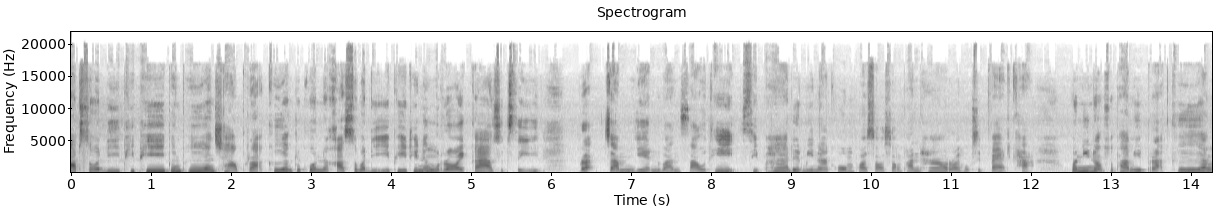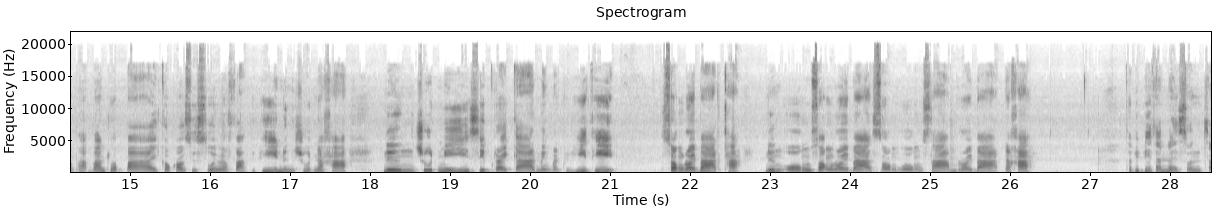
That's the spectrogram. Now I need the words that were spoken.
กราบสวัสดีพี่ๆเพื่อนๆ ชาวพระเครื่องทุกคนนะคะ สวัสดี EP ที่ 194 ประจำเย็นวันเสาร์ที่ 15 เดือนมีนาคม พศ 2568 ค่ะ วันนี้น้องสุภามีพระเครื่องพระบ้านทั่วไปเก่าๆสวยๆมาฝากพี่ๆ1ชุดนะคะ 1 ชุดมี 20 รายการแบ่งปันพี่ๆที่ 200 บาทค่ะ 1 องค์ 200 บาท 2 องค์ 300 บาทนะคะ ถ้าพี่ๆท่านไหนสนใจ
